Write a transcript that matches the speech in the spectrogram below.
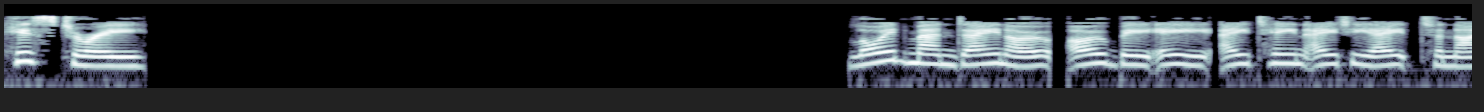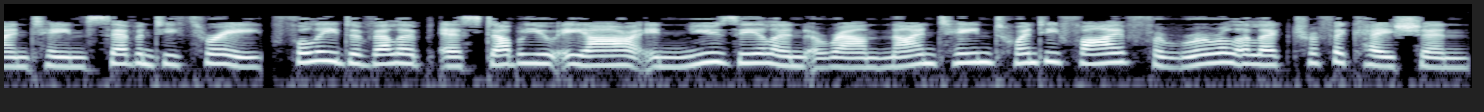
History Lloyd Mandeno, OBE (1888–1973), fully developed SWER in New Zealand around 1925 for rural electrification.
